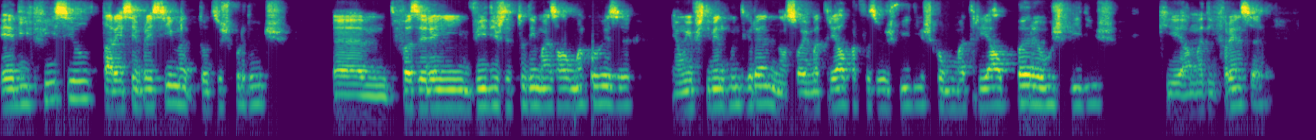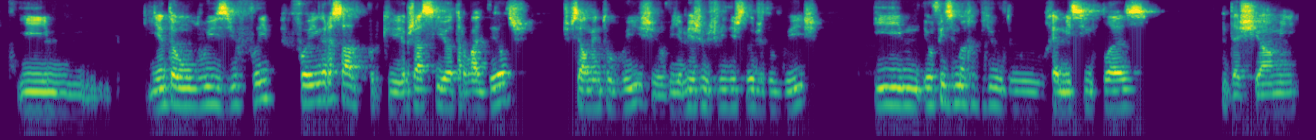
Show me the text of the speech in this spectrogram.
é difícil estarem sempre em cima de todos os produtos, hum, de fazerem vídeos de tudo e mais alguma coisa, é um investimento muito grande, não só em material para fazer os vídeos, como material para os vídeos, que há uma diferença. E, e então o Luís e o Felipe foi engraçado, porque eu já seguia o trabalho deles, especialmente o Luís, eu via mesmo os vídeos todos do Luís, e eu fiz uma review do Redmi 5 Plus da Xiaomi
